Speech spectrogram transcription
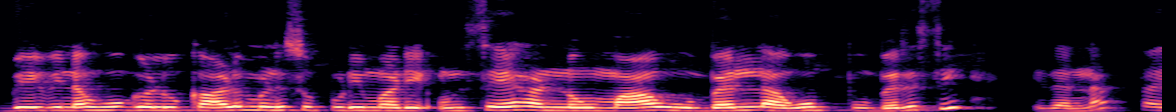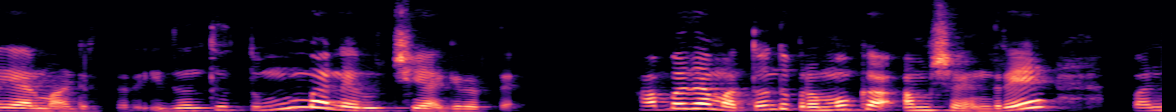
ಬೇವಿನ ಹೂಗಳು, ಕಾಳು ಮೆಣಸು ಪುಡಿ ಮಾಡಿ ಹುಣಸೆಹಣ್ಣು ಮಾವು, ಬೆಲ್ಲ, ಉಪ್ಪು ಬೆರೆಸಿ ಇದನ್ನು ತಯಾರು ಮಾಡಿರ್ತಾರೆ. ಇದಂತೂ ತುಂಬಾ ರುಚಿಯಾಗಿರುತ್ತೆ. ಹಬ್ಬದ ಮತ್ತೊಂದು ಪ್ರಮುಖ ಅಂಶ ಎಂದರೆ ಪಂ,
